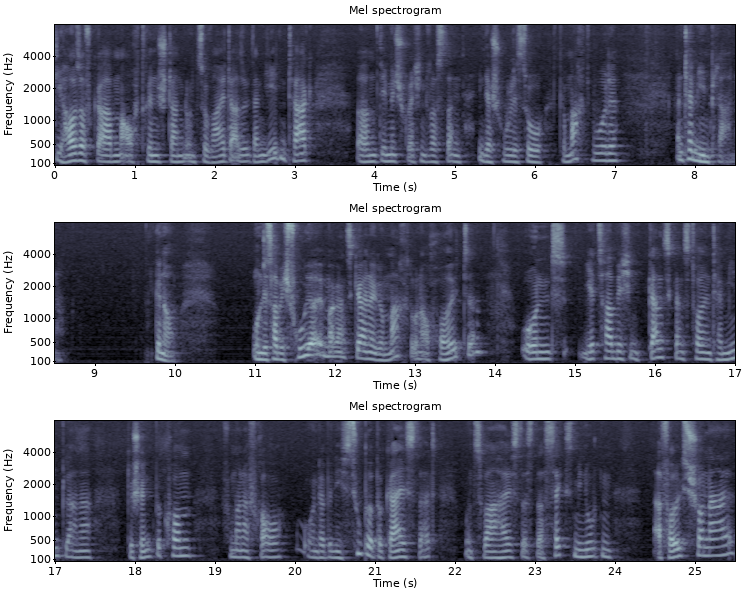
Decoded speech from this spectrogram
die Hausaufgaben auch drin standen und so weiter. Also dann jeden Tag ähm, dementsprechend, was dann in der Schule so gemacht wurde. Ein Terminplaner. Genau. Und das habe ich früher immer ganz gerne gemacht und auch heute. Und jetzt habe ich einen ganz, ganz tollen Terminplaner geschenkt bekommen von meiner Frau und da bin ich super begeistert. Und zwar heißt das das 6 Minuten Erfolgsjournal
